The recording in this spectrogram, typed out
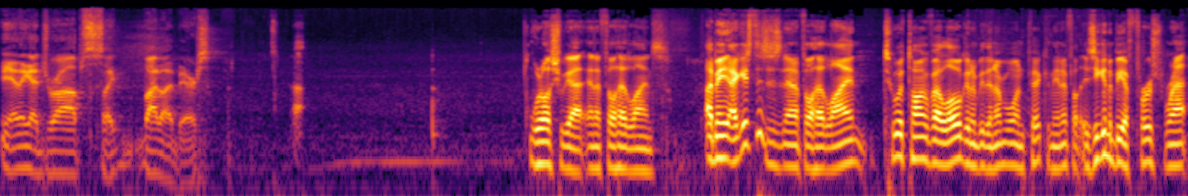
Yeah, they got drops. Like bye bye Bears. What else we got? NFL headlines. I mean, I guess this is an NFL headline. Tua Tagovailoa going to be the number one pick in the NFL. Is he going to be a first round?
